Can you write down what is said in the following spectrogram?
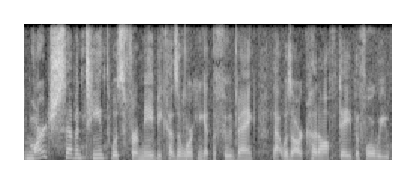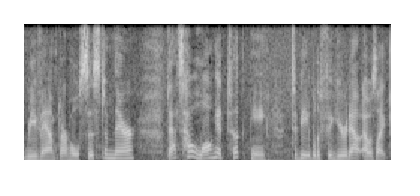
March 17th was for me because of working at the food bank. That was our cutoff date before we revamped our whole system there. That's how long it took me to be able to figure it out. I was like,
